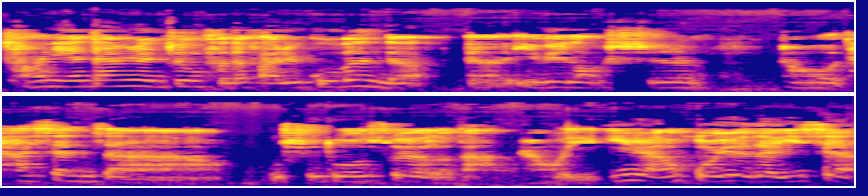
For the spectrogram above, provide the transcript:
常年担任政府的法律顾问的呃一位老师。然后他现在五十多岁了吧，然后依然活跃在一线。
